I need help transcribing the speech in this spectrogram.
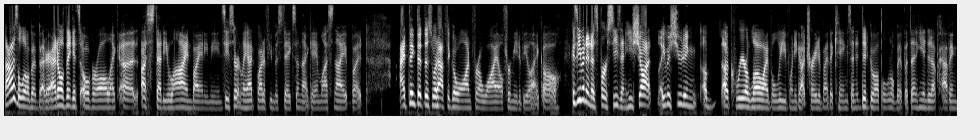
that was a little bit better. I don't think it's overall like a, a steady line by any means. He certainly had quite a few mistakes in that game last night, but I think that this would have to go on for a while for me to be like, oh, because even in his first season, he shot, he was shooting a, a career low, I believe, when he got traded by the Kings, and it did go up a little bit, but then he ended up having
